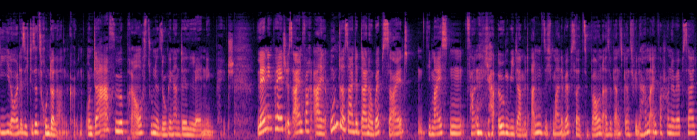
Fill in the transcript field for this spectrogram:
die Leute sich das jetzt runterladen können. Und dafür brauchst du eine sogenannte Landingpage. Landingpage ist einfach eine Unterseite deiner Website. Die meisten fangen ja irgendwie damit an, sich mal eine Website zu bauen. Also ganz, ganz viele haben einfach schon eine Website.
